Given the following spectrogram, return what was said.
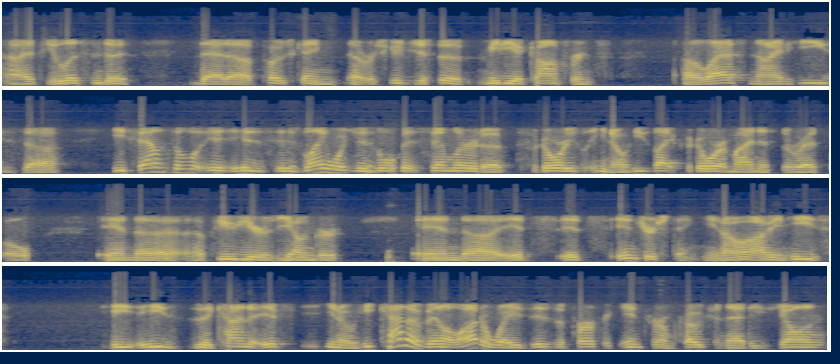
Uh, if you listen to that uh, post game, uh, or excuse me, just a media conference uh, last night. He's uh, he sounds a little, his his language is a little bit similar to Fedora. You know, he's like Fedora minus the Red Bull, and uh, a few years younger. And uh, it's it's interesting. You know, I mean, he's he he's the kind of if you know he kind of in a lot of ways is the perfect interim coach in that he's young,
